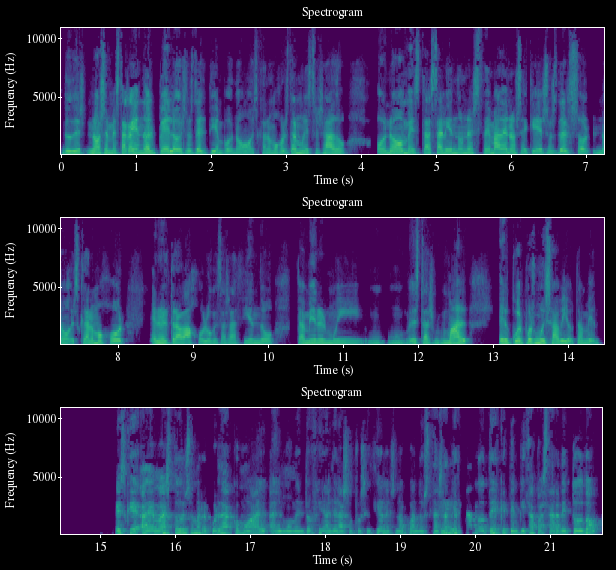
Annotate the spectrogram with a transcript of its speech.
Entonces, no, se me está cayendo el pelo, eso es del tiempo, no, es que a lo mejor estás muy estresado. O no, me está saliendo un escema de no sé qué, eso es del sol. No, es que a lo mejor en el trabajo lo que estás haciendo también es muy, estás mal. El cuerpo es muy sabio también. Es que además todo eso me recuerda como al, momento final de las oposiciones, ¿no? Cuando estás acercándote, que te empieza a pasar de todo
